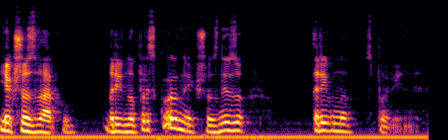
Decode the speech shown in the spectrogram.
Якщо зверху рівно прискорений, якщо знизу рівно сповільнений.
